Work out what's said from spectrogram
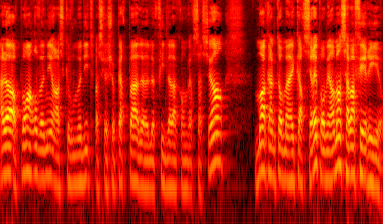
alors, pour en revenir à ce que vous me dites, parce que je perds pas le, fil de la conversation, moi, quand on m'a incarcéré, premièrement, ça m'a fait rire.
